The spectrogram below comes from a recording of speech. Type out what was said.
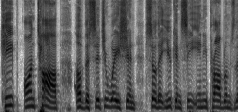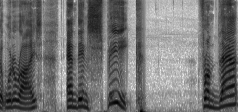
keep on top of the situation so that you can see any problems that would arise, and then speak from that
